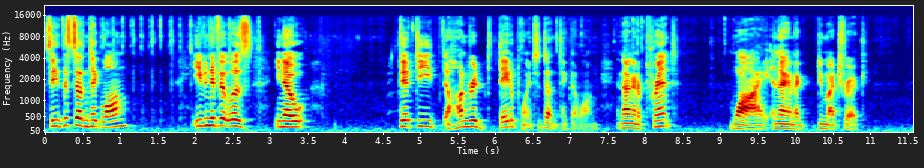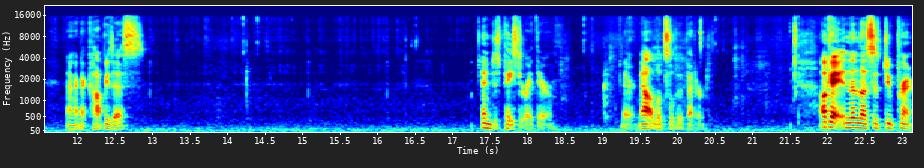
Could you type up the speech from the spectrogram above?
See, this doesn't take long. Even if it was, you know, 50, 100 data points. It doesn't take that long. And I'm going to print y, and then I'm going to do my trick. I'm going to copy this. And just paste it right there. There. Now it looks a little bit better. Okay, and then let's just do print.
